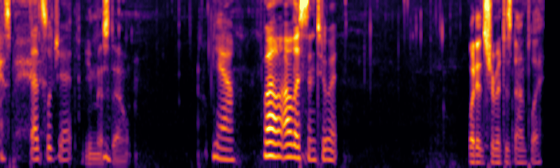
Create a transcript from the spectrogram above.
Jazz band. That's legit. You missed out. Yeah. Well, I'll listen to it. What instrument does Don play?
